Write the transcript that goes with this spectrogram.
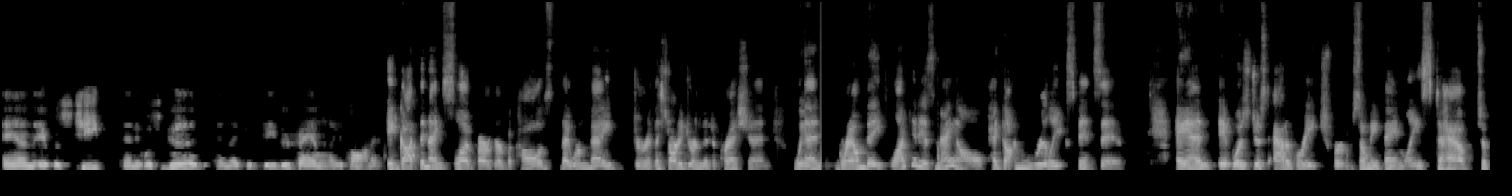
And it was cheap and it was good and they could feed their families on it. It got the name slug burger because they were made during, they started during the Depression when ground beef, like it is now, had gotten really expensive and it was just out of reach for so many families to have to,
